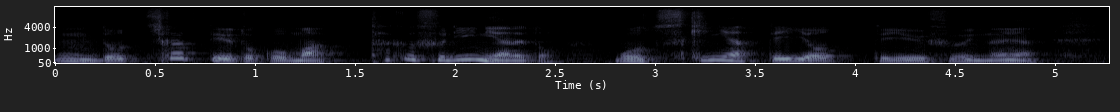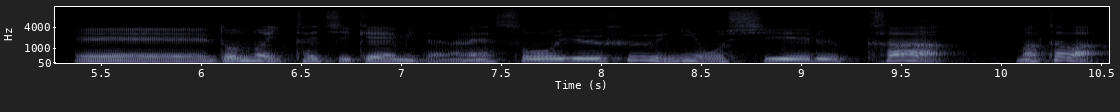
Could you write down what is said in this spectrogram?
うん、どっちかっていうとこう全くフリーにやれと。もう好きにやっていいよっていう風にね、えーどんどん1対1いけみたいなね、そういう風に教えるか、または、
